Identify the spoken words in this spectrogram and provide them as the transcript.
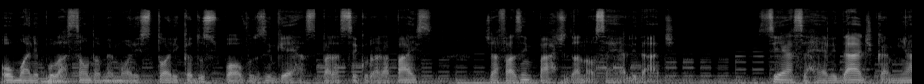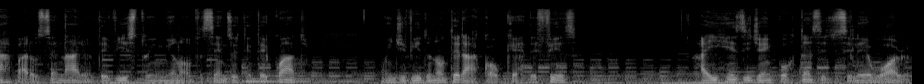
ou manipulação da memória histórica dos povos em guerras para assegurar a paz já fazem parte da nossa realidade. Se essa realidade caminhar para o cenário antevisto em 1984, o indivíduo não terá qualquer defesa. Aí reside a importância de se ler Warrior,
